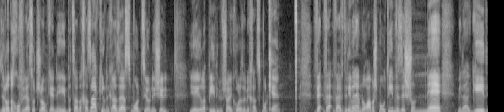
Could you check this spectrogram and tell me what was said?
זה לא דחוף לי לעשות שלום כי אני בצד החזק, כאילו נקרא לזה השמאל ציוני של יאיר לפיד, אם אפשר לקרוא לזה בכלל שמאל. כן. וההבדלים האלה הם נורא משמעותיים, וזה שונה מלהגיד,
